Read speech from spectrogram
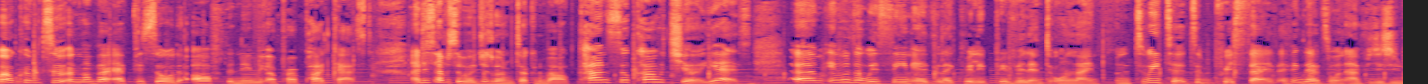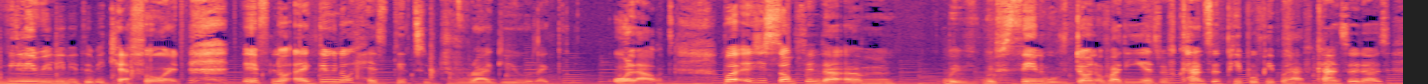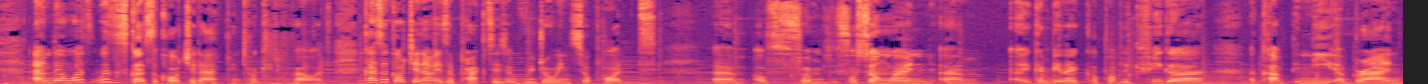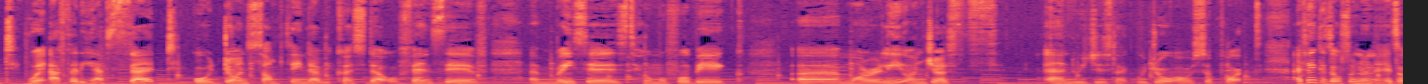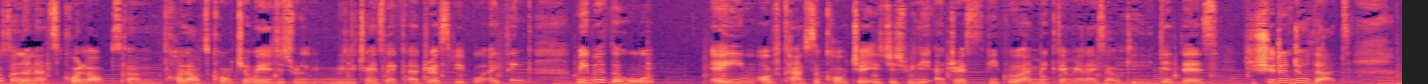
Welcome to another episode of the Navy Opera podcast. And this episode, we're just going to be talking about cancel culture. Yes, um, even though we're seeing it like really prevalent online on Twitter, to be precise, I think that's one app you just really, really need to be careful on. If not, like they will not hesitate to drag you like all out. But it's just something that um we've we've seen we've done over the years. We've cancelled people people have cancelled us. And then what's what's this cancel culture that i've been talking about? Cancel culture now is a practice of withdrawing support um, of from for someone. Um, it can be like a public figure a company a brand when after they have said or done something that we consider offensive um, racist homophobic uh, morally unjust and we just like withdraw our support. I think it's also known it's also known as call out um, call out culture where you're just really really trying to like address people. I think maybe the whole aim of cancel culture is just really address people and make them realize that okay you did this you shouldn't do that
